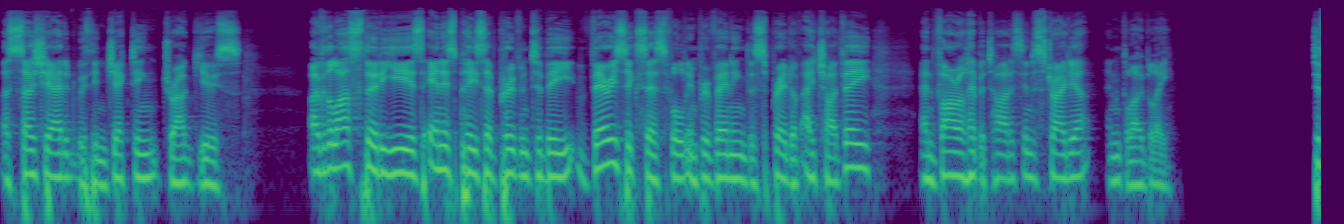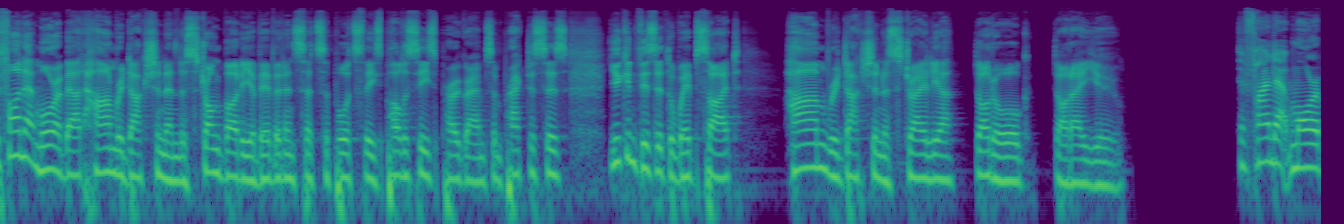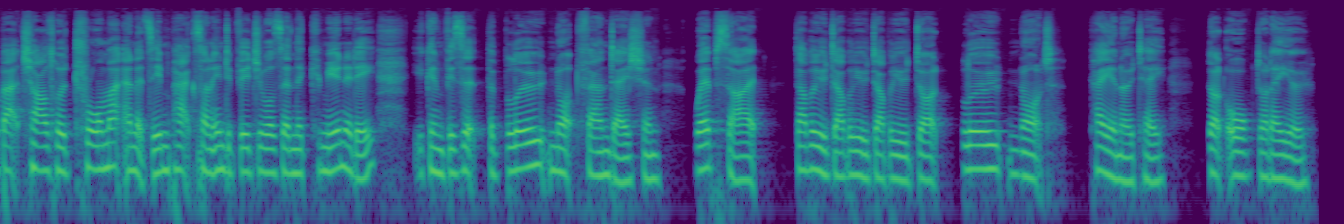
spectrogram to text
associated with injecting drug use. Over the last 30 years, NSPs have proven to be very successful in preventing the spread of HIV and viral hepatitis in Australia and globally. To find out more about harm reduction and the strong body of evidence that supports these policies, programs, and practices, you can visit the website harmreductionaustralia.org.au. To find out more about childhood trauma and its impacts on individuals and the community, you can visit the Blue Knot Foundation website www.blueknot.org.au.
